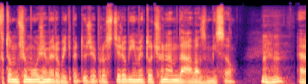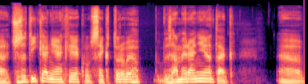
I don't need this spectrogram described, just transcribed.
v tom, čo môžeme robiť, pretože proste robíme to, čo nám dáva zmysel. Uh-huh. Čo sa týka nejakého ako sektorového zamerania, tak uh,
